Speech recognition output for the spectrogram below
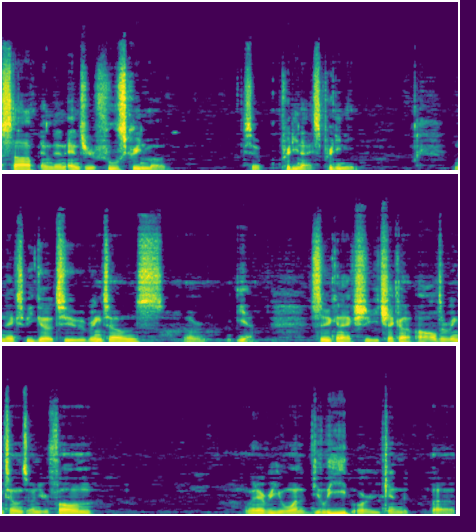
stop and then enter full screen mode. So pretty nice, pretty neat. Next we go to ringtones, or yeah. So you can actually check out all the ringtones on your phone. Whatever you want to delete, or you can, uh,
